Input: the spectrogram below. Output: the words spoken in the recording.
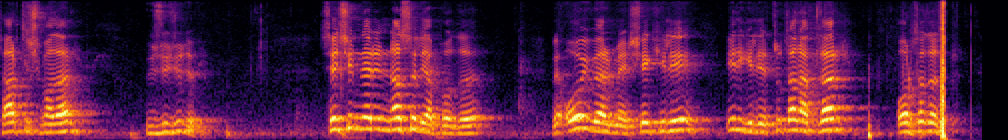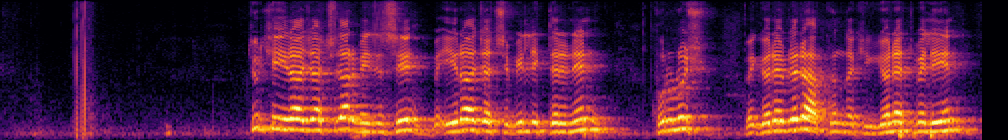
tartışmalar üzücüdür. Seçimlerin nasıl yapıldığı ve oy verme şekli ilgili tutanaklar ortadadır. Türkiye İhracatçılar Meclisi ve İhracatçı Birliklerinin kuruluş ve görevleri hakkındaki yönetmeliğin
